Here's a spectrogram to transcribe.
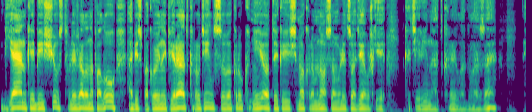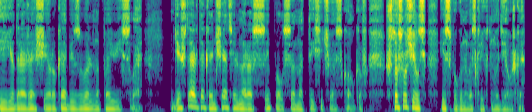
Бьянка без чувств лежала на полу, а беспокойный пират крутился вокруг нее, тыкаясь мокрым носом в лицо девушки. Катерина открыла глаза, и ее дрожащая рука безвольно повисла. Гештальт окончательно рассыпался на тысячу осколков. «Что случилось?» — испуганно воскликнула девушка.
